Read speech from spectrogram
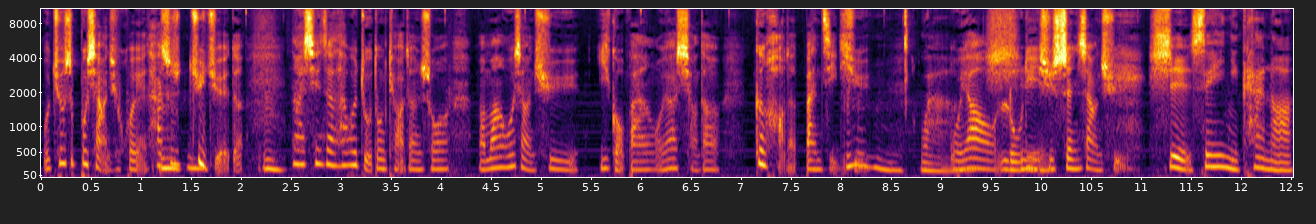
我就是不想去会。”他是拒绝的。嗯，那现在他会主动挑战说：“妈妈，我想去一狗班，我要想到更好的班级去。嗯”哇，我要努力去升上去。是，所以你看哦，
